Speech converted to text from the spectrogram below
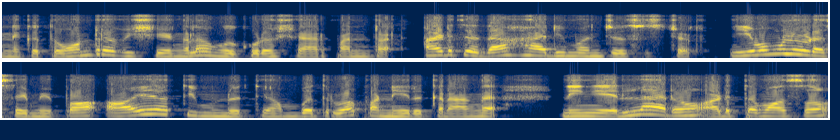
எனக்கு தோன்ற விஷயங்களை உங்க கூட ஷேர் பண்றேன். அடுத்ததா ஹரி மஞ்சு சிஸ்டர் இவங்களோட சேமிப்பா ஆயிரத்தி முன்னூத்தி ஐம்பது ரூபா பண்ணியிருக்கிறாங்க. நீங்க எல்லாரும் அடுத்த மாசம்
